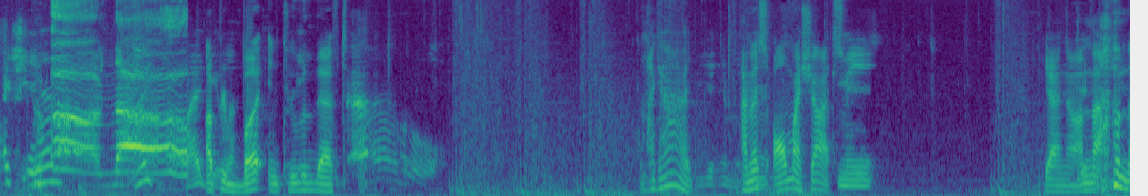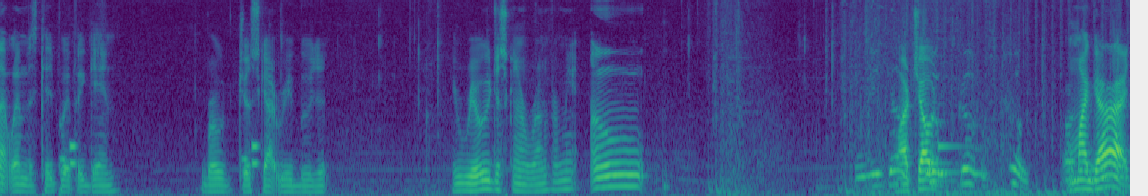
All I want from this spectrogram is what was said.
I can Oh no! Up your butt and to the left. Oh. Oh my god. I missed all my shots. me. Yeah, no, I'm not I'm not letting this kid play the game. Bro just got rebooted. You really just gonna run from me? Oh Watch out. Oh my god.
